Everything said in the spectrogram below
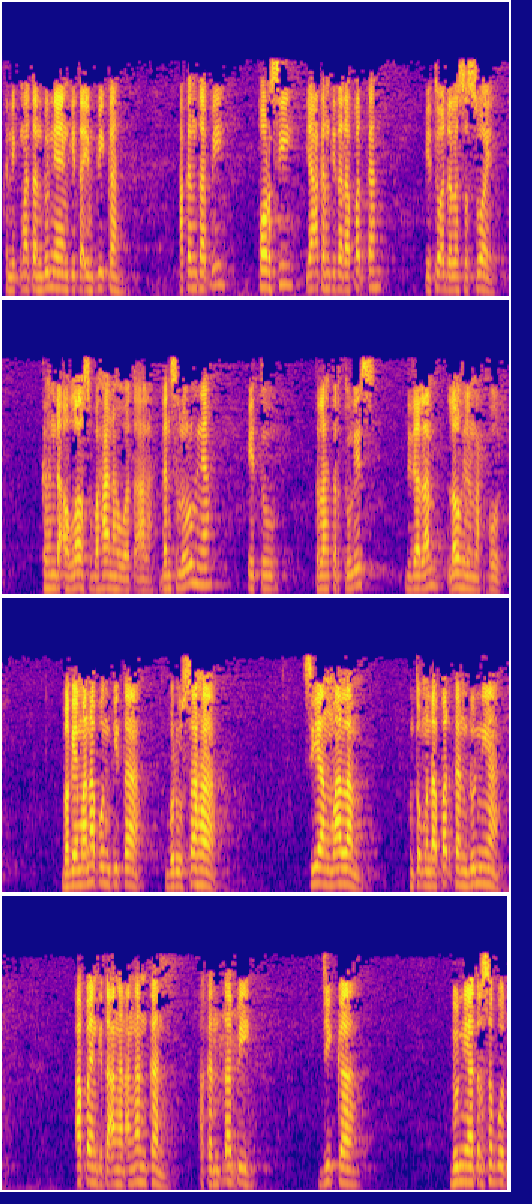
kenikmatan dunia yang kita impikan. Akan tapi porsi yang akan kita dapatkan itu adalah sesuai kehendak Allah Subhanahu wa taala dan seluruhnya itu telah tertulis di dalam Lauhil Mahfuz. Bagaimanapun kita berusaha siang malam untuk mendapatkan dunia apa yang kita angan-angankan. Akan tetapi jika dunia tersebut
